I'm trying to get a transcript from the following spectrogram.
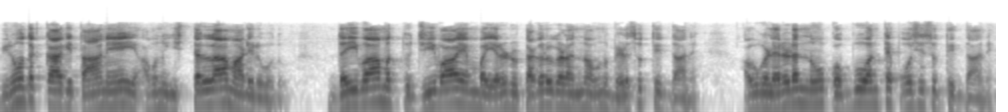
ವಿನೋದಕ್ಕಾಗಿ ತಾನೇ ಅವನು ಇಷ್ಟೆಲ್ಲ ಮಾಡಿರುವುದು. ದೈವ ಮತ್ತು ಜೀವ ಎಂಬ ಎರಡು ಟಗರುಗಳನ್ನು ಅವನು ಬೆಳೆಸುತ್ತಿದ್ದಾನೆ. ಅವುಗಳೆರಡನ್ನೂ ಕೊಬ್ಬುವಂತೆ ಪೋಷಿಸುತ್ತಿದ್ದಾನೆ.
